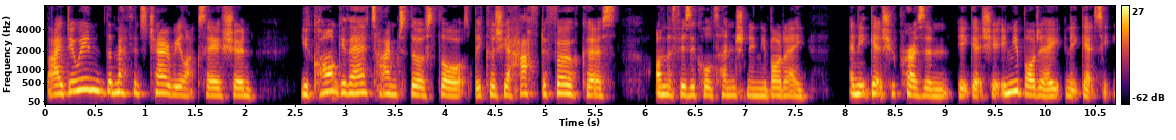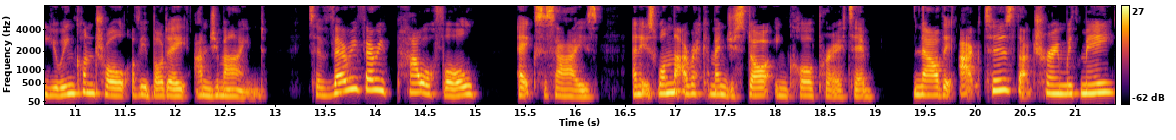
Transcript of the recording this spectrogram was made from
By doing the methods chair relaxation, you can't give airtime to those thoughts because you have to focus on the physical tension in your body. And it gets you present, it gets you in your body, and it gets you in control of your body and your mind. It's a very, very powerful exercise, and it's one that I recommend you start incorporating. Now, the actors that train with me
